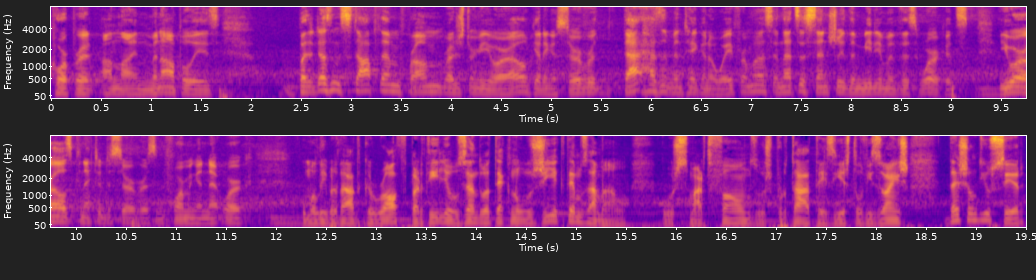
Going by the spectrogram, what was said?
corporate online monopolies, but it doesn't stop them from registering a URL, getting a server. That hasn't been taken away from us, and that's essentially the medium of this work. It's URLs connected to servers and forming a network. Uma liberdade que Roth partilha usando a tecnologia que temos à mão. Os smartphones, os portáteis e as televisões deixam de o ser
